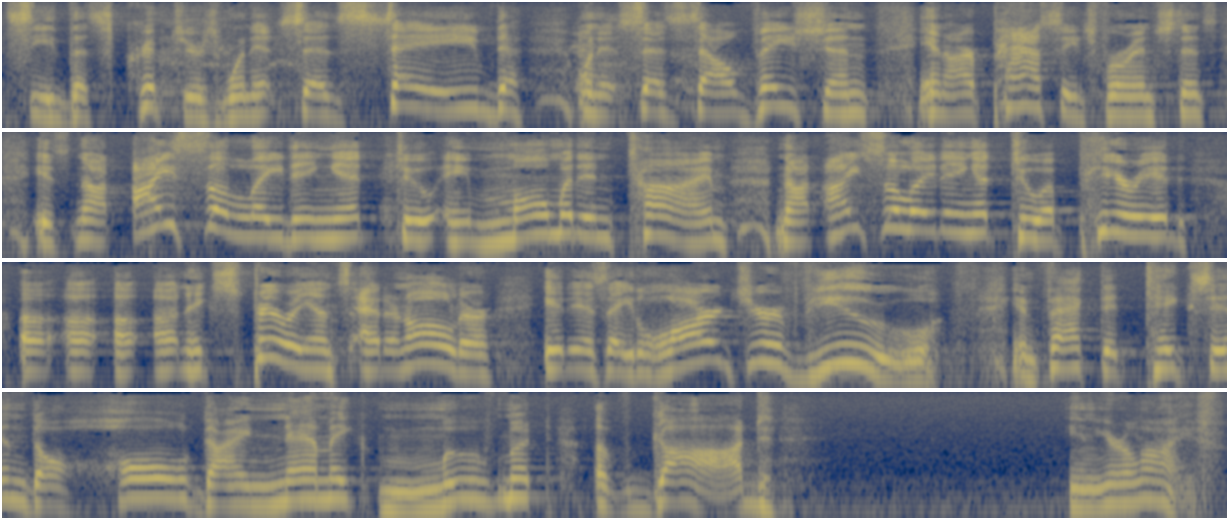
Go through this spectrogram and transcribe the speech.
See, the scriptures, when it says saved, when it says salvation in our passage, for instance, it's not isolating it to a moment in time, not isolating it to a period a, a, an experience at an altar, it is a larger view. In fact, it takes in the whole dynamic movement of God in your life.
